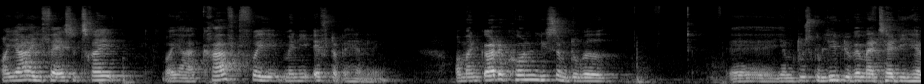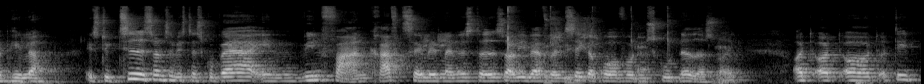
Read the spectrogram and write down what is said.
Og jeg er i fase 3, hvor jeg er kræftfri, men i efterbehandling. Og man gør det kun ligesom du ved, øh, jamen du skal lige blive ved med at tage de her piller et stykke tid, sådan så hvis der skulle være en vildfaren kræftcelle et eller andet sted, så er vi i hvert fald sikre på at få den skudt ned og sådan noget. ikke? Og, og, og, og det,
